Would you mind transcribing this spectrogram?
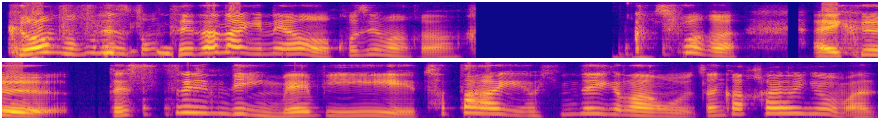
그런 부분에서 좀 대단하긴 해요. 코지마가. 코지마가 아니 그 데스 스트랜딩 맵이 차 타기가 힘들다고 생각하기만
